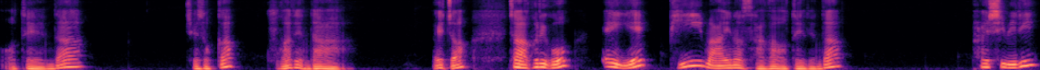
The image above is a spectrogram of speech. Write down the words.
어떻게 된다? 최소값 9가 된다. 알겠죠? 자, 그리고 a의 b 마이너스 4가 어떻게 된다? 81이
